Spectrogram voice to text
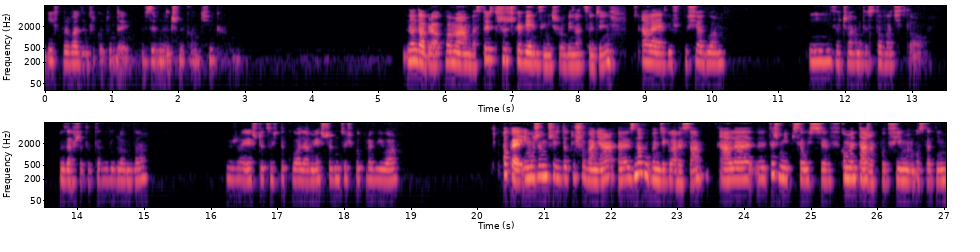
i wprowadzę tylko tutaj w zewnętrzny kącik. No dobra, okłamałam Was. To jest troszeczkę więcej niż robię na co dzień, ale jak już usiadłam i zaczęłam testować, to zawsze to tak wygląda, że jeszcze coś dokładam, jeszcze bym coś poprawiła. Ok, i możemy przejść do tuszowania. E, znowu będzie Claresa, ale e, też mi pisałyście w komentarzach pod filmem ostatnim,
